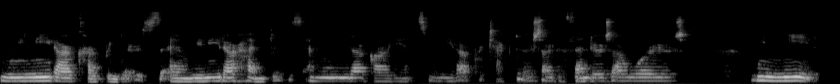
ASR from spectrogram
we need our carpenters and we need our hunters and we need our guardians. We need our protectors, our defenders, our warriors. We need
